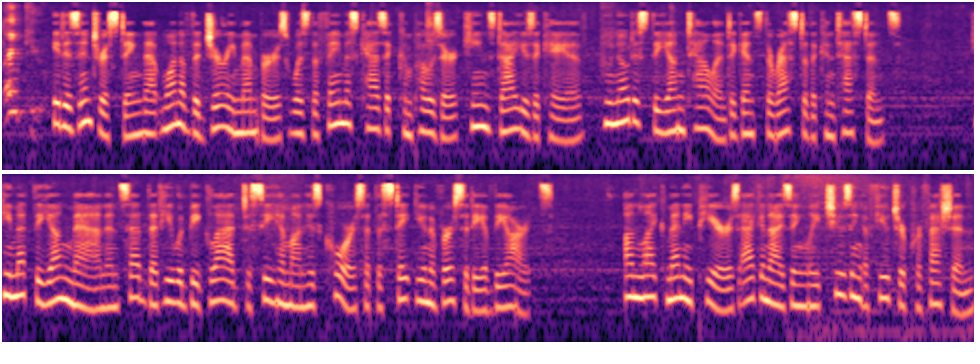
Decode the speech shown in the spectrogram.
Thank you. It is interesting that one of the jury members was the famous Kazakh composer Kins Dayuzakayev, who noticed the young talent against the rest of the contestants. He met the young man and said that he would be glad to see him on his course at the State University of the Arts. Unlike many peers agonizingly choosing a future profession,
